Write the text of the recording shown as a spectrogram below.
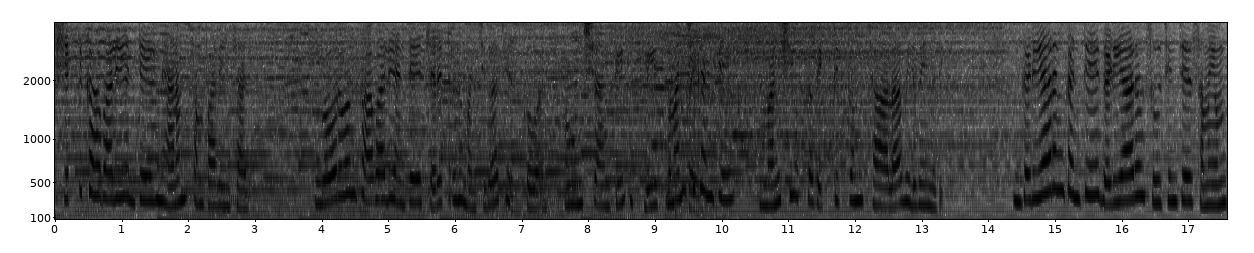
శక్తి కావాలి అంటే జ్ఞానం సంపాదించాలి. గౌరవం కావాలి అంటే చరిత్రను మంచిగా చేసుకోవాలి. ఓం శాంతి. ప్లీజ్ మనిషి కంటే మనిషి యొక్క వ్యక్తిత్వం చాలా విలువైనది. గడియారం కంటే గడియారం సూచించే సమయం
